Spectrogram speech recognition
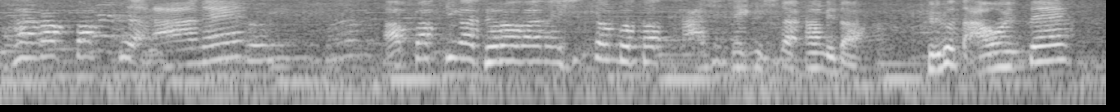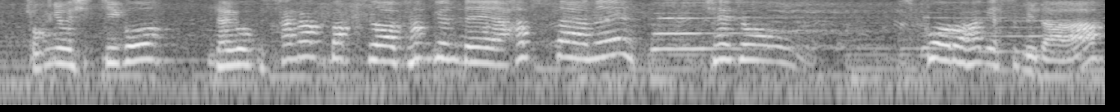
사각 박스 안에 앞바퀴가 들어가는 시점부터 다시 재기 시작합니다. 그리고 나올 때 종료시키고 결국 사각 박스와 평균대의 합산을 최종 스코어로 하겠습니다.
